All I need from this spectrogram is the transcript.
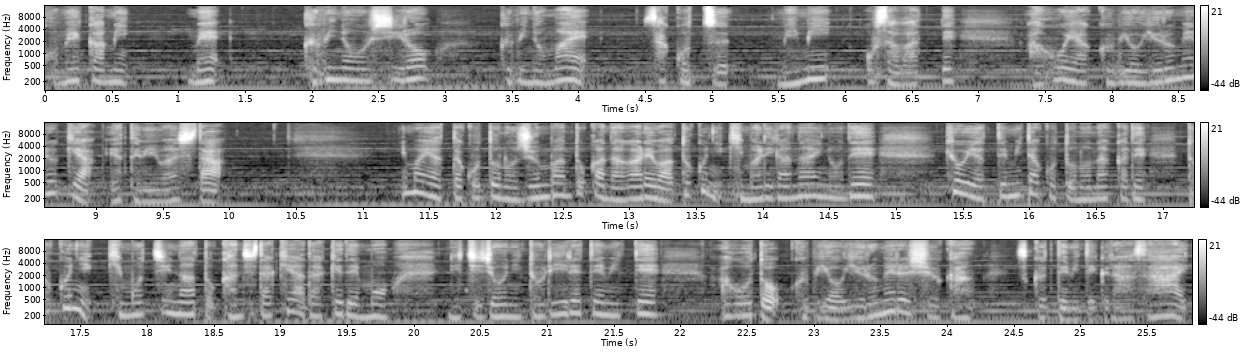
こめかみ目首の後ろ首の前鎖骨耳を触って顎や首を緩めるケアやってみました。今やったことの順番とか流れは特に決まりがないので今日やってみたことの中で特に気持ちいいなと感じたケアだけでも日常に取り入れてみて顎と首を緩める習慣作ってみてください。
